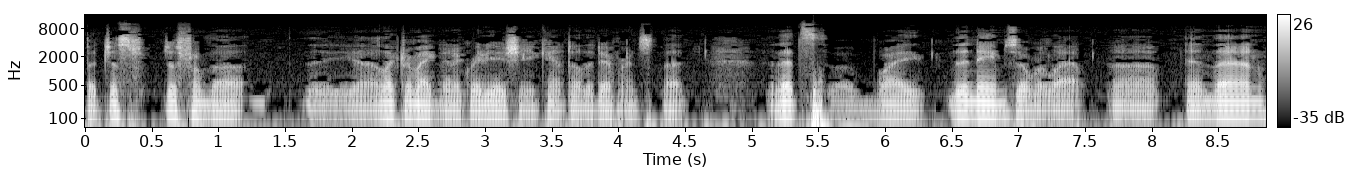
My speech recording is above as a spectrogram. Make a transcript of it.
but just just from the the uh, electromagnetic radiation, you can't tell the difference. But that's uh, why the names overlap. Uh, and then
